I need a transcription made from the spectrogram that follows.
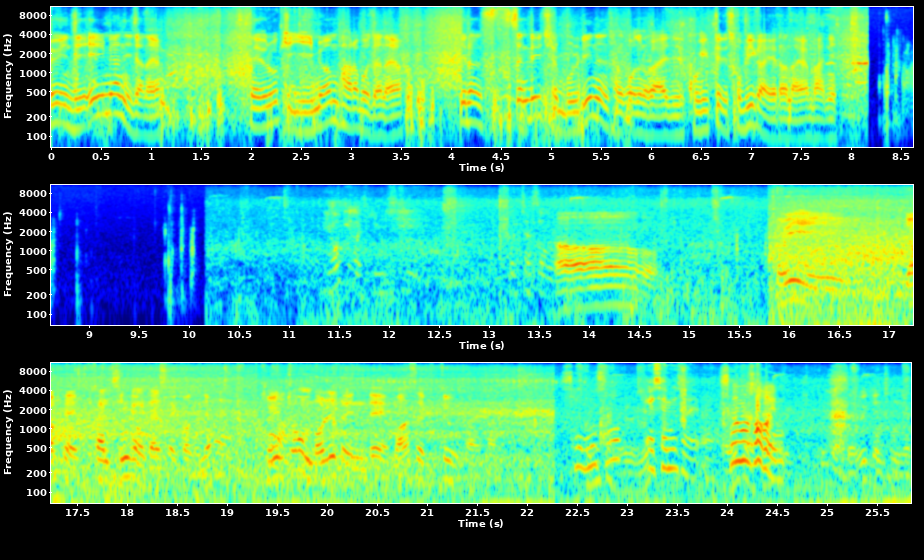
여기 이제 일면이잖아요. 네, 이렇게 이면 바라보잖아요. 이런 샌드위치를 물리는 상권으로 가야지 고객들이 소비가 일어나요 많이 여기가 김씨 경찰서거든요. 아 저희 옆에 부산 진경대에서 있거든요. 저희는 조금 멀리 더 있는데 와서 들고 가요 세무서? 네, 세무서예요. 세무서가 있, 여기 하세요? 여기 괜찮네요.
